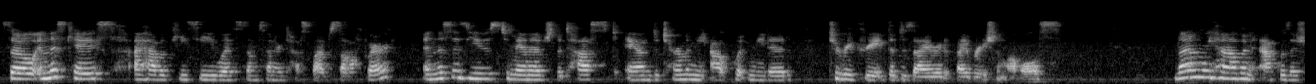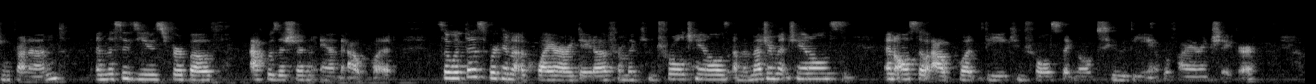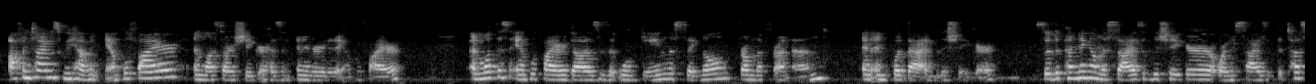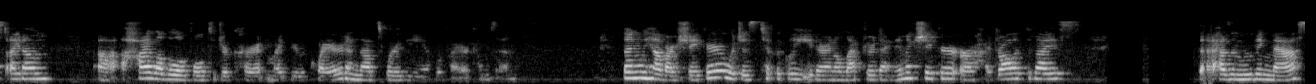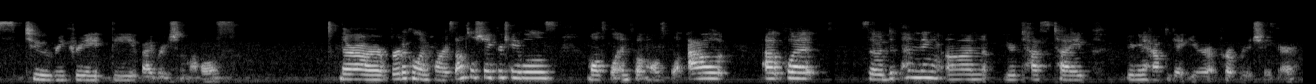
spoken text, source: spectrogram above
So in this case, I have a PC with Simcenter Test Lab software, and this is used to manage the test and determine the output needed to recreate the desired vibration levels. Then we have an acquisition front end, and this is used for both acquisition and output. So with this, we're going to acquire our data from the control channels and the measurement channels, and also output the control signal to the amplifier and shaker. Oftentimes we have an amplifier, unless our shaker has an integrated amplifier. And what this amplifier does is it will gain the signal from the front end and input that into the shaker. So depending on the size of the shaker or the size of the test item, uh, a high level of voltage or current might be required, and that's where the amplifier comes in. Then we have our shaker, which is typically either an electrodynamic shaker or a hydraulic device that has a moving mass to recreate the vibration levels. There are vertical and horizontal shaker tables, multiple input, multiple out, output. So depending on your test type, you're gonna have to get your appropriate shaker.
